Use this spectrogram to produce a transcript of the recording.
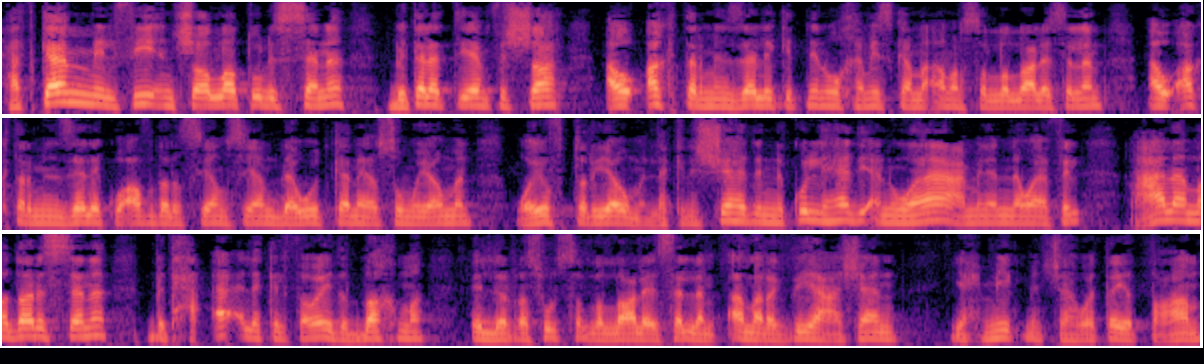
هتكمل فيه إن شاء الله طول السنة بثلاث أيام في الشهر أو أكثر من ذلك اثنين وخميس كما أمر صلى الله عليه وسلم أو أكثر من ذلك وأفضل الصيام صيام داود كان يصوم يوما ويفطر يوما. لكن الشاهد أن كل هذه أنواع من النوافل على مدار السنة بتحقق لك الفوائد الضخمة اللي الرسول صلى الله عليه وسلم أمرك بها عشان يحميك من شهوتي الطعام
